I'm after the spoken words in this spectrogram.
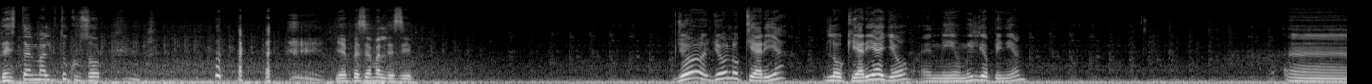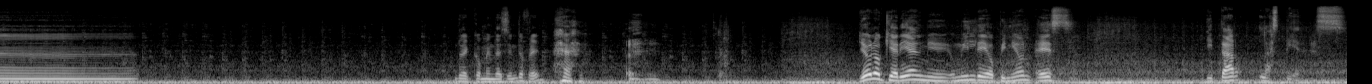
¿Dónde está el maldito cursor? ya empecé a maldecir. Yo, yo lo que haría, lo que haría yo, en mi humilde opinión. eh, recomendación de Fred. yo lo que haría, en mi humilde opinión, es quitar las piedras.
